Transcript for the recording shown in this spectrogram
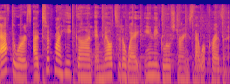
Afterwards, I took my heat gun and melted away any glue strings that were present.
